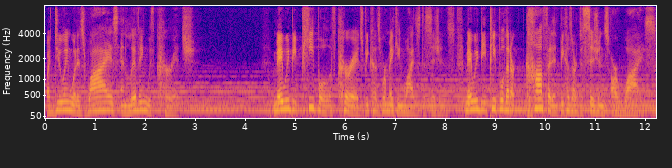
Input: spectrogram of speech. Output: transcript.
by doing what is wise and living with courage. May we be people of courage because we're making wise decisions. May we be people that are confident because our decisions are wise.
